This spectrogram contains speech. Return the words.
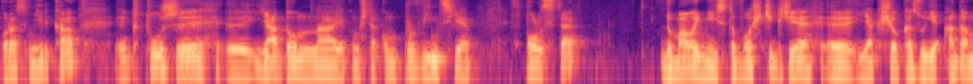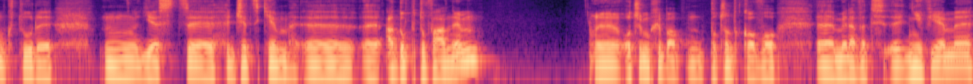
oraz Mirka, którzy jadą na jakąś taką prowincję w Polsce do małej miejscowości, gdzie e, jak się okazuje Adam, który mm, jest e, dzieckiem e, adoptowanym, o czym chyba początkowo my nawet nie wiemy.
